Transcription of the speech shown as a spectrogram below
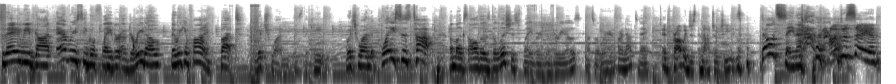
Today we've got every single flavor of Dorito that we can find. But which one is the king? Which one places top amongst all those delicious flavors of Doritos? That's what we're here to find out today. It's probably just the nacho cheese. Don't say that. I'm just saying,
